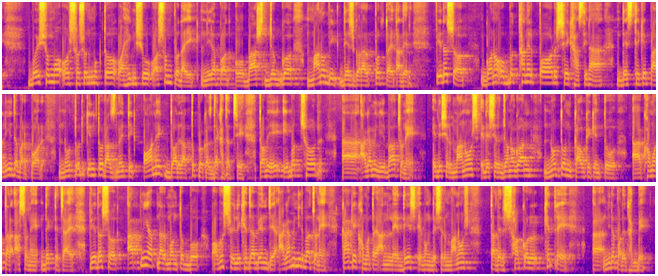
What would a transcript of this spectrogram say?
বৈষম্য ও শোষণমুক্ত, অহিংসু, অসাম্প্রদায়িক, নিরাপদ ও বাসযোগ্য মানবিক দেশ গড়ার প্রত্যয় তাদের। প্রিয় দর্শক, গণ অভ্যুত্থানের পর শেখ হাসিনা দেশ থেকে পালিয়ে যাবার পর নতুন কিন্তু রাজনৈতিক অনেক দলের আত্মপ্রকাশ দেখা যাচ্ছে। তবে এবছর আগামী নির্বাচনে এদেশের মানুষ, এদেশের জনগণ নতুন কাউকে কিন্তু ক্ষমতার আসনে দেখতে চায়। প্রিয় দর্শক, আপনি আপনার মন্তব্য অবশ্যই লিখে যাবেন যে আগামী নির্বাচনে কাকে ক্ষমতায় আনলে দেশ এবং দেশের মানুষ তাদের সকল ক্ষেত্রে নিরাপদে থাকবে।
